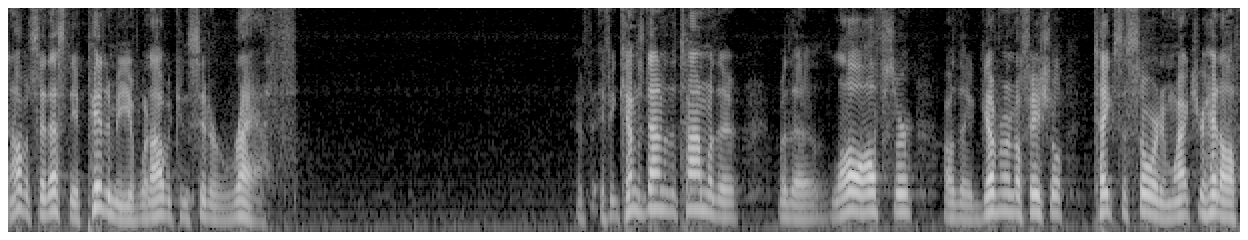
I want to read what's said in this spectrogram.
And I would say that's the epitome of what I would consider wrath. If, if it comes down to the time where the where the law officer or the government official takes the sword and whacks your head off,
